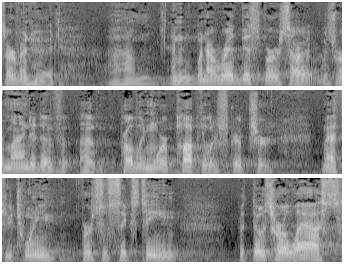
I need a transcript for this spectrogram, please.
Servanthood. Um, and when I read this verse, I was reminded of a probably more popular scripture, Matthew 20, verses 16. But those who are last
